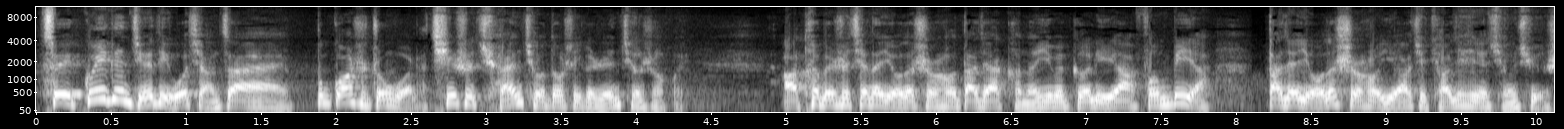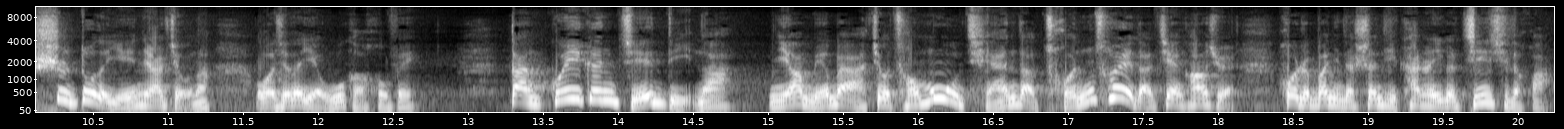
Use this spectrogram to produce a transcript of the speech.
所以归根结底，我想在不光是中国了，其实全球都是一个人情社会。啊，特别是现在有的时候，大家可能因为隔离啊、封闭啊，大家有的时候也要去调节一些情绪，适度的饮点酒呢，我觉得也无可厚非。但归根结底呢，你要明白啊，就从目前的纯粹的健康学，或者把你的身体看成一个机器的话，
